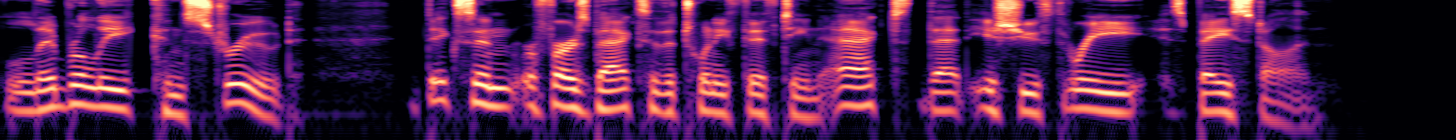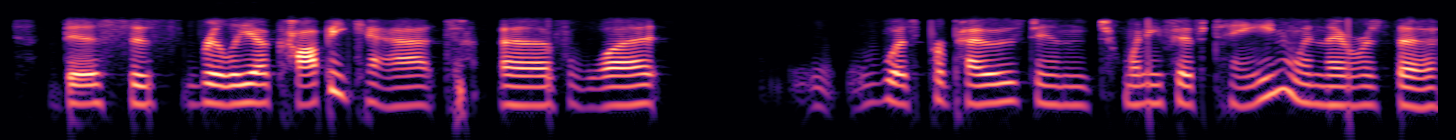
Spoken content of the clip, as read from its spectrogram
liberally construed. Dickson refers back to the 2015 Act that Issue 3 is based on. This is really a copycat of what was proposed in 2015 when there was the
